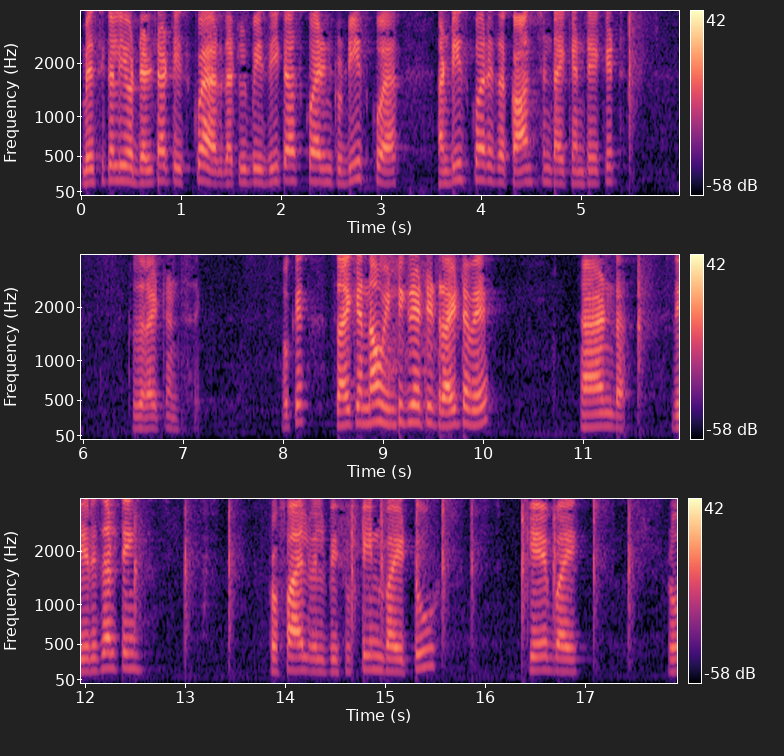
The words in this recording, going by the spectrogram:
basically your delta t square that will be zeta square into d square and d square is a constant I can take it to the right hand side. Okay? So I can now integrate it right away and the resulting profile will be 15 by 2 k by rho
